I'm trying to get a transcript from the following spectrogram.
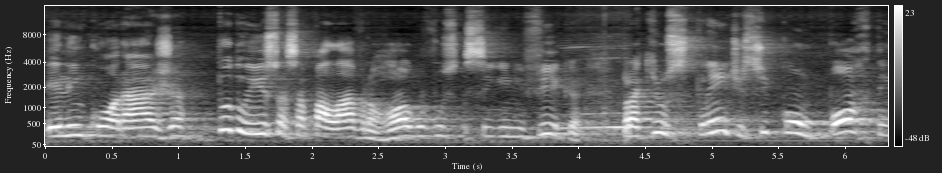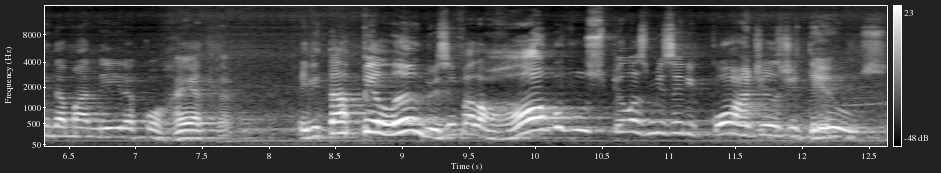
ele encoraja. Tudo isso, essa palavra rogo-vos, significa para que os crentes se comportem da maneira correta. Ele está apelando ele fala: rogo-vos pelas misericórdias de Deus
